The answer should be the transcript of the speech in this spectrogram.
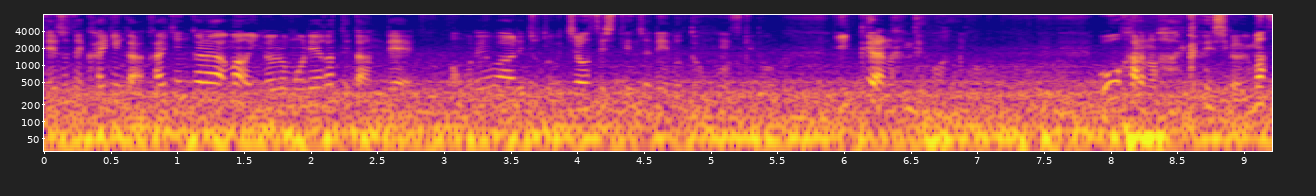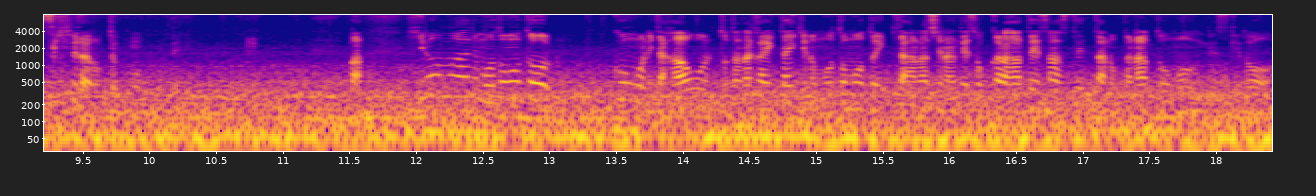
前哨戦会見から、会見から、まあ、いろいろ盛り上がってたんで、まあ、俺はあれちょっと打ち合わせしてんじゃねえのって思うんですけど、いくらなんでも、あの、大原の破壊しがうますぎるだろうって思うんで。まあ、ヒロムはね、もともと今後にいた覇王と戦いたいっていうのはもともと言ってた話なんで、そこから発展させてったのかなと思うんですけど、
